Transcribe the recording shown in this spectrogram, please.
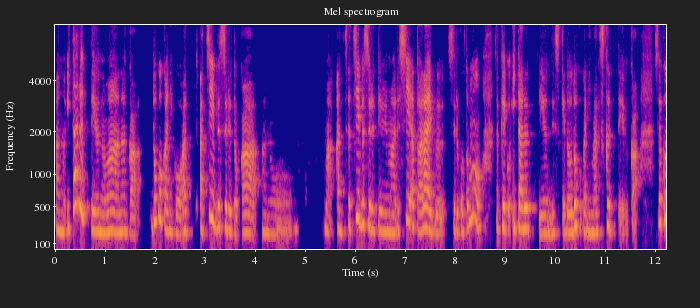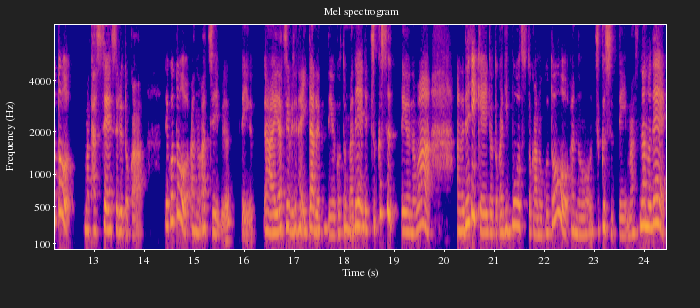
あの至るっていうのはなんかどこかにこう achieve するとかあのまあ、 achieve するっていう意味もあるしあと arrive することも結構至るっていうんですけどどこかにまつくっていうかそういうことをまあ達成するとかってことをあの achieve っていうあ achieve じゃない至るっていう言葉で,、うんで尽くすっていうのはあの dedicate とか devote とかのことをあの尽くすって言います。なので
